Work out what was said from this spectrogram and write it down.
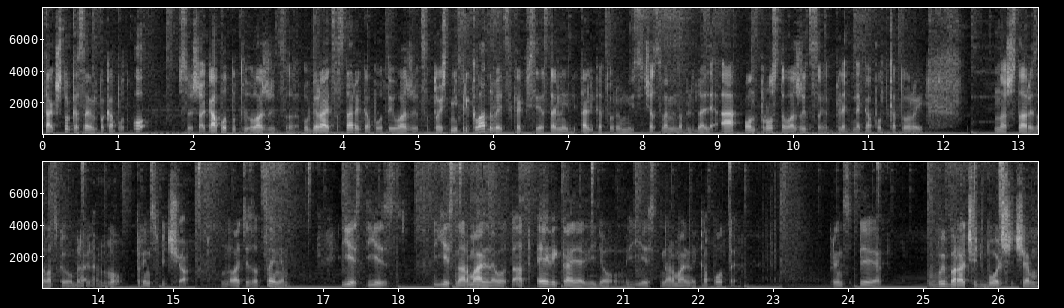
Так, что касаемо по капоту. О, слышь, а капот тут ложится. Убирается старый капот и ложится. То есть не прикладывается, как все остальные детали, которые мы сейчас с вами наблюдали, а он просто ложится, блядь, на капот, который наш старый заводской убрали. Ну, в принципе, чё. Давайте заценим. Есть, есть, есть нормальные вот от Эвика я видел, есть нормальные капоты. В принципе, выбора чуть больше, чем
